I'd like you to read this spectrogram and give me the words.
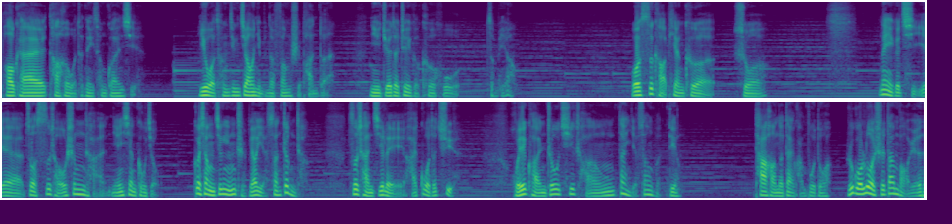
抛开他和我的那层关系，以我曾经教你们的方式判断，你觉得这个客户？”怎么样？我思考片刻，说：“那个企业做丝绸生产年限够久，各项经营指标也算正常，资产积累还过得去，回款周期长，但也算稳定。他行的贷款不多，如果落实担保人，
